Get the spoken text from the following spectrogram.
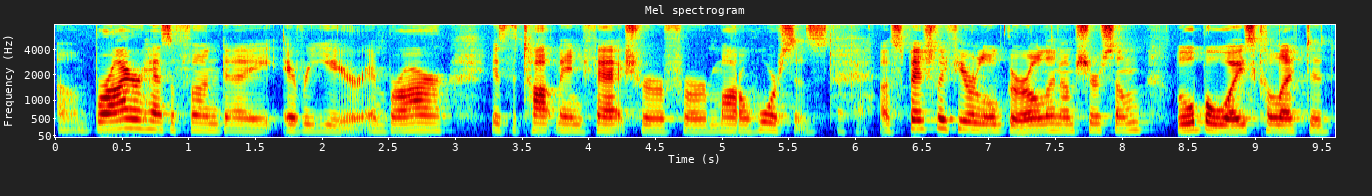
um, Breyer has a fun day every year, and Breyer is the top manufacturer for model horses, okay. especially if you're a little girl, and I'm sure some little boys collected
